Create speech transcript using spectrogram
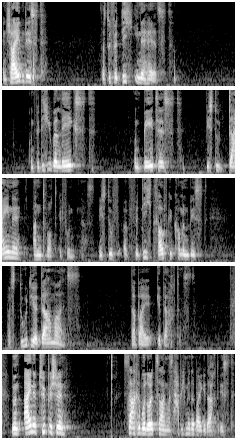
Entscheidend ist, dass du für dich innehältst und für dich überlegst und betest, bis du deine Antwort gefunden hast, bis du für dich draufgekommen bist, was du dir damals dabei gedacht hast. Nun, eine typische Sache, wo Leute sagen, was habe ich mir dabei gedacht, ist,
